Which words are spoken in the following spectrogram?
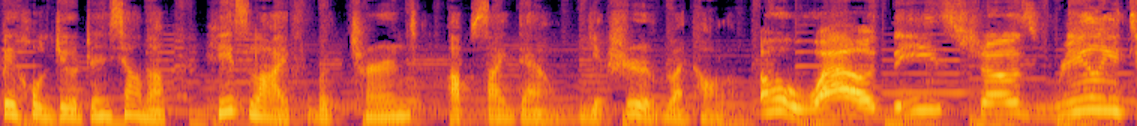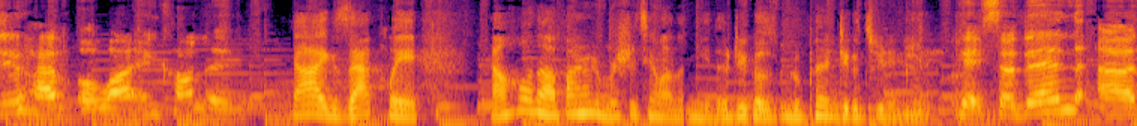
背后的这个真相呢，his life was turned upside down，也是乱套了。Oh wow, these shows really do have a lot in common. Yeah, exactly. 然后呢，发生什么事情了呢？你的这个 Lupin 这个剧里面。Okay, so then, uh,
